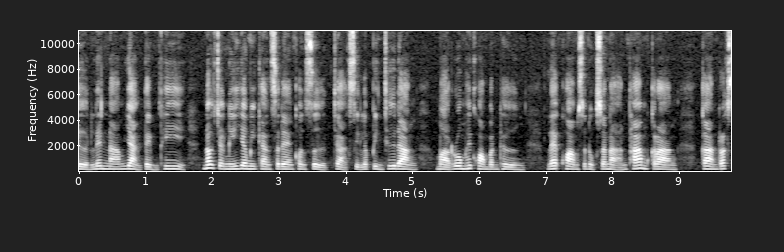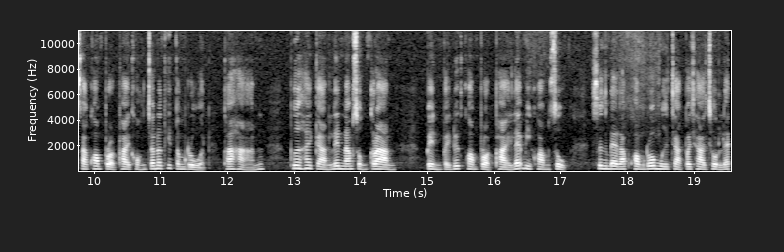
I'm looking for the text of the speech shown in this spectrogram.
เดินเล่นน้ำอย่างเต็มที่ นอกจากนี้ยังมีการแสดงคอนเสิร์ตจากศิลปินชื่อดัง มาร่วมให้ความบันเทิง และความสนุกสนานท่ามกลาง การรักษาความปลอดภัยของเจ้าหน้าที่ตำรวจ ทหาร เพื่อให้การเล่นน้ำสงกรานต์เป็นไปด้วยความปลอดภัยและมีความสุข ซึ่งได้รับความร่วมมือจากประชาชนและ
